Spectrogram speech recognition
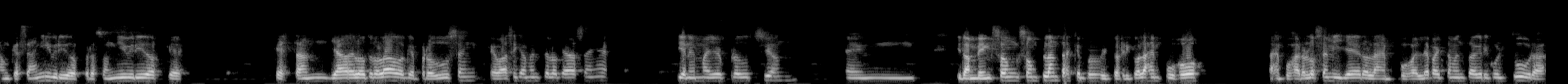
aunque sean híbridos, pero son híbridos que, están ya del otro lado, que producen, que básicamente lo que hacen es, tienen mayor producción y también son, son plantas que Puerto Rico las empujó, las empujaron los semilleros, las empujó el Departamento de Agricultura,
